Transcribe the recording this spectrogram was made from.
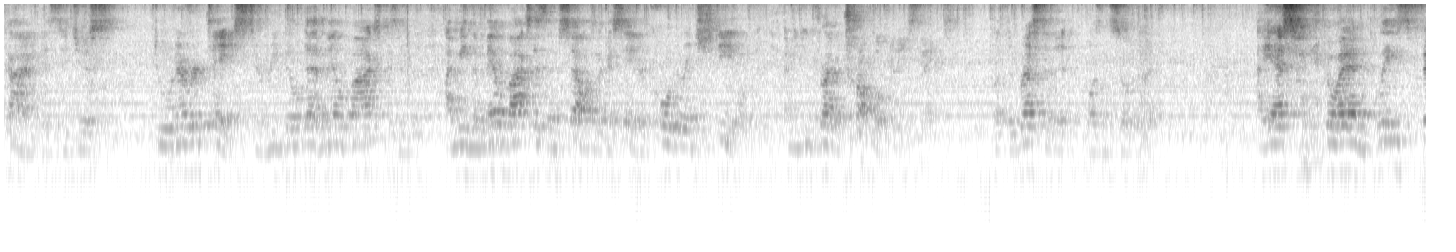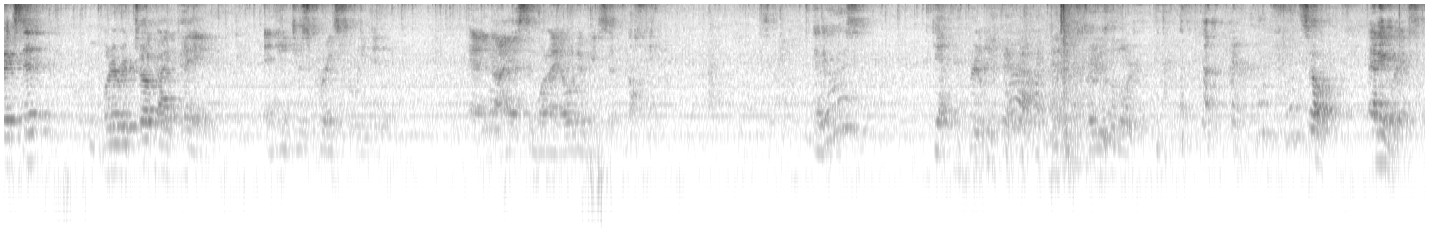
kind as to just do whatever it takes to rebuild that mailbox, because, I mean, the mailboxes themselves, like I say, they're quarter inch steel. I mean, you drive a truck over these things, but the rest of it wasn't so good. I asked him to go ahead and please fix it, whatever it took, I paid, and he just gracefully did. It. And I asked him what I owed him, he said, nothing. So, Anyways, yeah, really. Praise the Lord. So, anyways,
